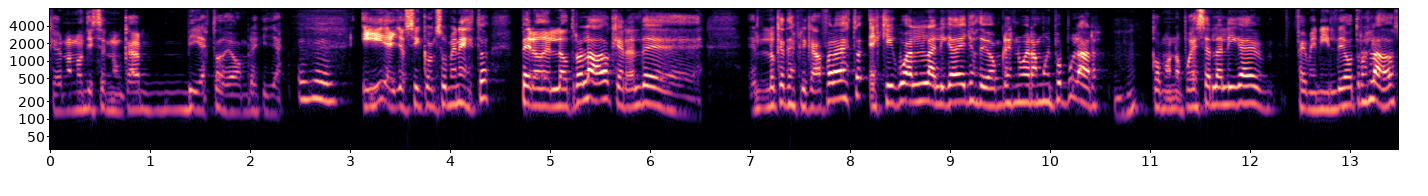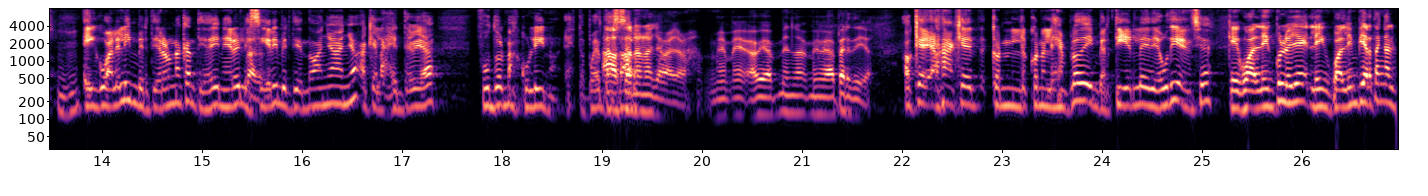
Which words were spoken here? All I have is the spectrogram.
Que uno nos dice, nunca vi esto de hombres y ya. Y ellos sí consumen esto, pero del otro lado, que era el de. Lo que te explicaba fuera de esto, es que igual la liga de ellos de hombres no era muy popular, como no puede ser la liga de- femenil de otros lados, e igual le invirtieron una cantidad de dinero y le Claro. siguen invirtiendo año a año a que la gente vea fútbol masculino. Esto puede Ah, pasar. o sea, no, no, ya va, ya va. Me, me había, me, me había perdido. Ok, ajá, que con, el- con el ejemplo de invertirle y de audiencia, Que igual le incluye, le igual le inviertan al,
